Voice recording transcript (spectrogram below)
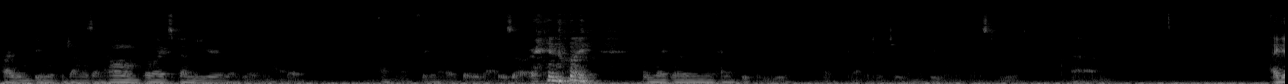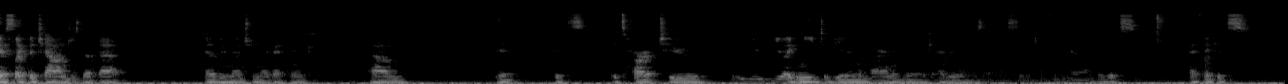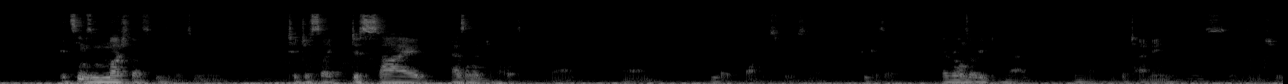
Probably wouldn't be in your pajamas at home, but like spend a year like learning how to, I don't know, figure out like what your values are, and like and like learning what kind of people you like gravitate to, and like who you want your friends to be. Um, I guess like the challenge is that that, as we mentioned, like I think, um, it it's it's hard to you, you like need to be in an environment where like everyone is at that stage. I think I think it's I think it's it seems much less feasible to me to just like decide as an adult that um, you like want this for yourself because like everyone's already done that. You know, the timing is, is an issue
